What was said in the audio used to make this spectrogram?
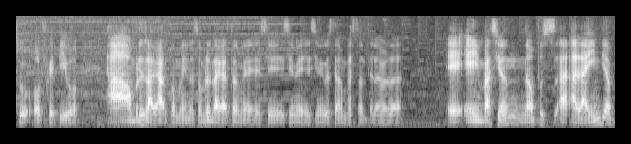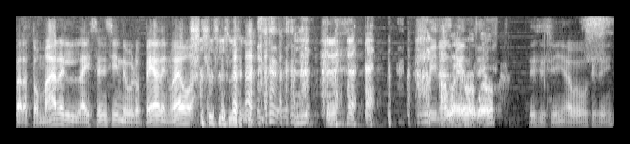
su objetivo. Ah, hombres lagarto, men. Los hombres lagarto me, sí, sí me, sí me gustaban bastante, la verdad. Eh, e invasión, no, pues a, a la India para tomar el- la esencia indoeuropea de nuevo. A huevo, a huevo. Sí, sí, sí, a huevo que sí.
